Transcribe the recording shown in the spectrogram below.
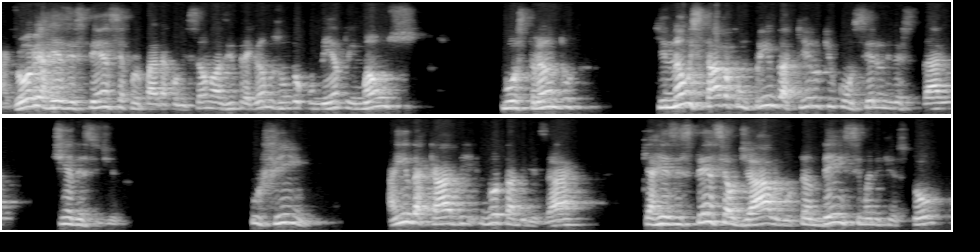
Mas houve a resistência por parte da comissão, nós entregamos um documento em mãos mostrando que não estava cumprindo aquilo que o Conselho Universitário tinha decidido. Por fim, ainda cabe notabilizar que a resistência ao diálogo também se manifestou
